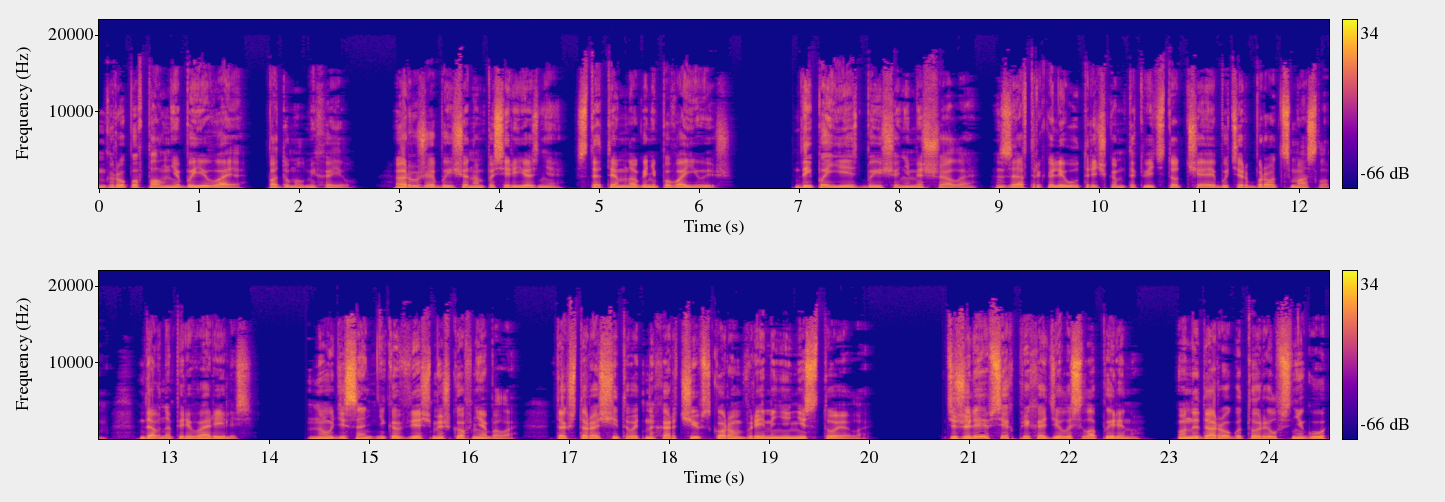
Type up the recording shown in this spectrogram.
группа вполне боевая», – подумал Михаил. «Оружие бы еще нам посерьезнее. С ТТ много не повоюешь. Да и поесть бы еще не мешало. Завтракали утречком, так ведь тот чай и бутерброд с маслом давно переварились. Но у десантников вещмешков не было, так что рассчитывать на харчи в скором времени не стоило. Тяжелее всех приходилось Лопырину. Он и дорогу торил в снегу,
